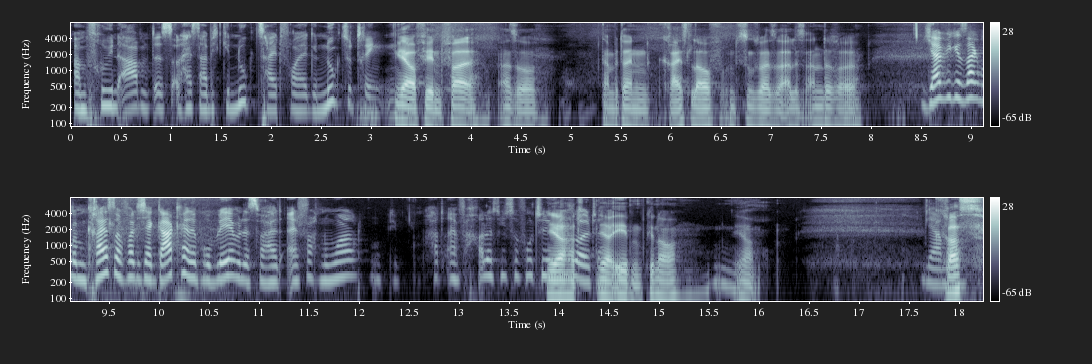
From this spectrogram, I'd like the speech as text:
am frühen Abend ist. Das heißt, da habe ich genug Zeit vorher, genug zu trinken. Ja, auf jeden Fall. Also, damit dein Kreislauf und beziehungsweise alles andere. Ja, wie gesagt, mit dem Kreislauf hatte ich ja gar keine Probleme. Das war halt einfach nur, die hat einfach alles nicht so funktioniert, Ja, wie hat, sollte. ja, eben, genau. Ja, Ja, Mann. krass.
